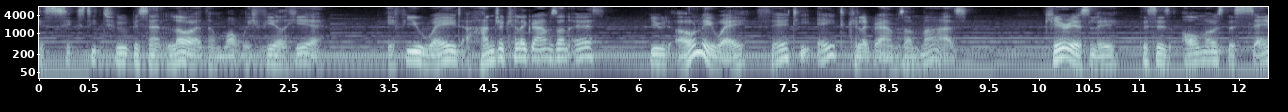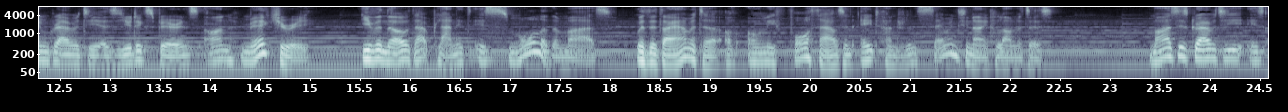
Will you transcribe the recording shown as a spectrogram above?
is 62% lower than what we feel here. If you weighed 100 kilograms on Earth, you'd only weigh 38 kilograms on Mars. Curiously, this is almost the same gravity as you'd experience on Mercury, even though that planet is smaller than Mars, with a diameter of only 4,879 kilometers. Mars's gravity is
